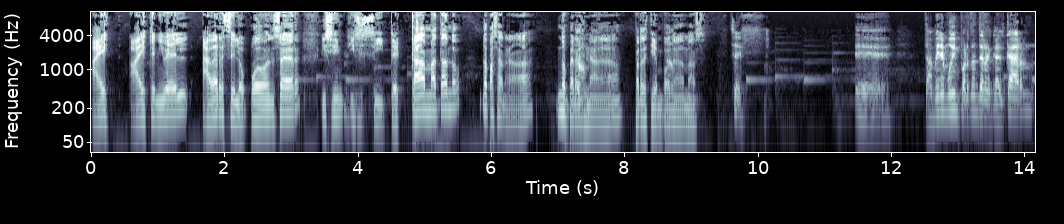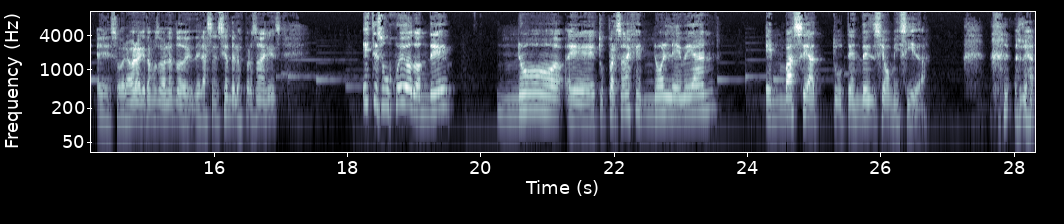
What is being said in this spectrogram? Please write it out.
a este, a este nivel, a ver si lo puedo vencer, y si, y si te cagan matando, no pasa nada, no perdés No. nada, perdés tiempo No. nada más. Sí. Eh, también es muy importante recalcar, eh, sobre ahora que estamos hablando de, de la ascensión de los personajes, este es un juego donde no eh, tus personajes no le vean en base a tu tendencia homicida. o sea,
